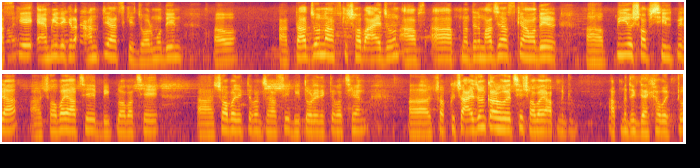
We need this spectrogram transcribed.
আজকে আমেরিকার আন্টি আজকে জন্মদিন। আর তার জন্য আজকে সব আয়োজন। আপনাদের মাঝে আজকে আমাদের প্রিয় সব শিল্পীরা সবাই আছে, বিপ্লব আছে সবাই দেখতে পাচ্ছেন, আছে, ভিতরে দেখতে পাচ্ছেন। সব কিছু আয়োজন করা হয়েছে, সবাই আপনাকে, আপনাদের দেখাবো একটু।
